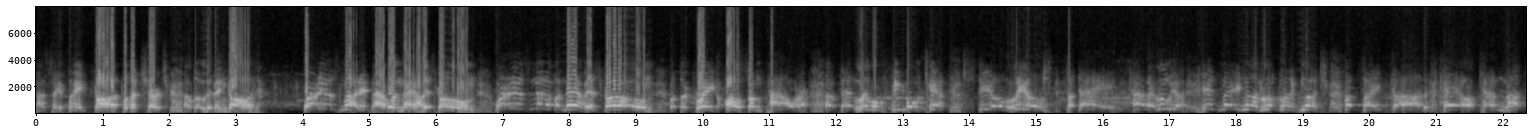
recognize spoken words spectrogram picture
I say, thank God for the church of the living God. Where is mighty Babylon now? It's gone. Where Nineveh nail. It's gone. But the great, awesome power of that little feeble tent still lives today. Hallelujah. It may not look like much, but thank God, hell cannot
